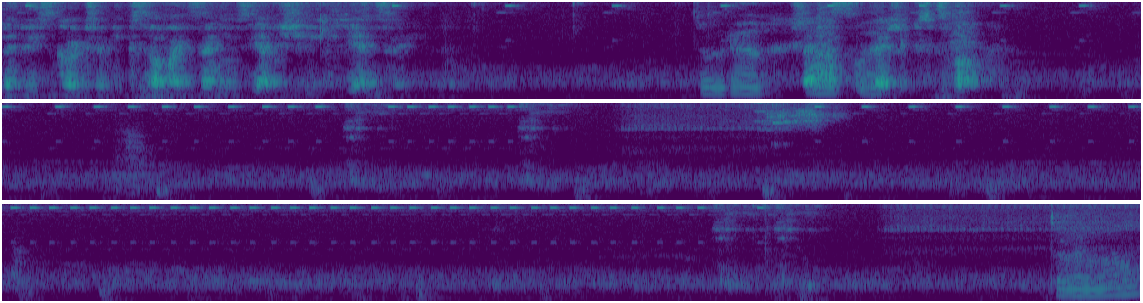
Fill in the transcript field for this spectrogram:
Lepiej skończę miksować, zanim zjawi się ich więcej. Dobra, Czas chyba. uderzyć w dzwon. To.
